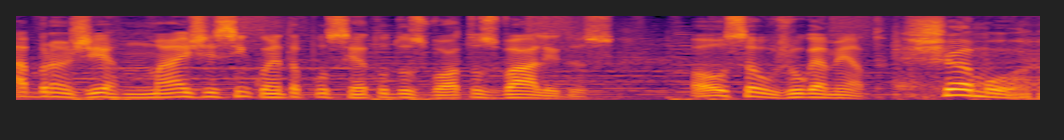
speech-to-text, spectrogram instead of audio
abranger mais de 50% dos votos válidos. Ouça o julgamento. Chamo,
